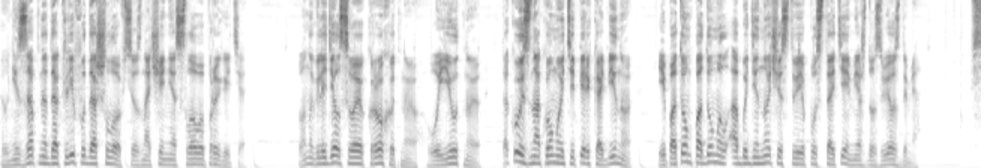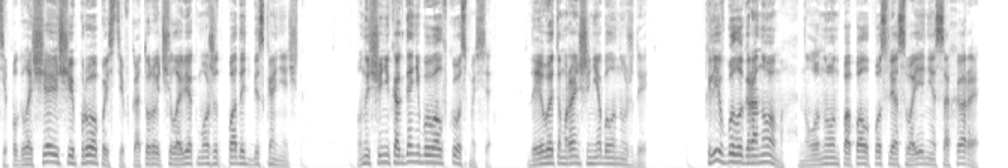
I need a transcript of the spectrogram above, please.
Внезапно до Клиффу дошло все значение слова «прыгайте». Он оглядел свою крохотную, уютную, такую знакомую теперь кабину и потом подумал об одиночестве и пустоте между звездами. Всепоглощающей пропасти, в которую человек может падать бесконечно. Он еще никогда не бывал в космосе, да и в этом раньше не было нужды. Клифф был агроном, на Луну он попал после освоения Сахары,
